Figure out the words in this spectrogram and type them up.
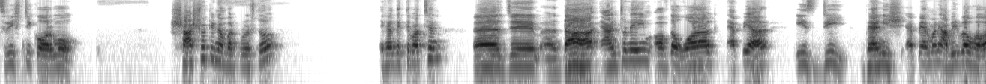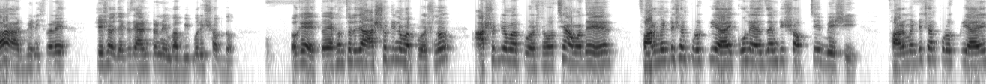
সৃষ্টিকর্ম। সাতষট্টি নাম্বার প্রশ্ন, এখানে দেখতে পাচ্ছেন যে the antonym of the word appear is D, vanish. Appear মানে আবির্ভাব হওয়া, আর ভ্যানিশ মানে শেষ হয়ে যায়। এটা অ্যান্টোনেম বা বিপরীত শব্দ। ওকে, তো এখন চলে যায় আটষট্টি নম্বর প্রশ্ন। আটষট্টি নম্বর প্রশ্ন হচ্ছে, আমাদের ফার্মেন্টেশন প্রক্রিয়ায় কোন এনজাইমটি সবচেয়ে বেশি? ফার্মেন্টেশন প্রক্রিয়ায়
